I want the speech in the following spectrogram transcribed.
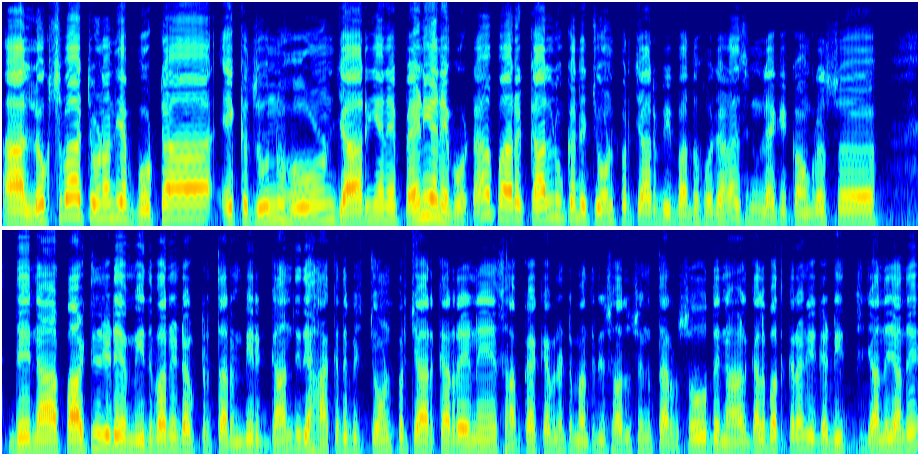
ਲੋਕ ਸਭਾ ਚੋਣਾਂ ਦੀਆਂ ਵੋਟਾਂ 1 ਜੂਨ ਨੂੰ ਹੋਣ ਜਾ ਰਹੀਆਂ ਨੇ, ਪੈਣੀਆਂ ਨੇ ਵੋਟਾਂ, ਪਰ ਕੱਲ ਨੂੰ ਕਹਿੰਦੇ ਚੋਣ ਪ੍ਰਚਾਰ ਵੀ ਬੰਦ ਹੋ ਜਾਣਾ, ਇਸ ਨੂੰ ਲੈ ਕੇ ਕਾਂਗਰਸ ਦੇ ਨਾਲ ਪਾਰਟੀ ਦੇ ਜਿਹੜੇ ਉਮੀਦਵਾਰ ਨੇ, ਡਾਕਟਰ ਧਰਮਵੀਰ ਗਾਂਧੀ ਦੇ ਹੱਕ ਦੇ ਵਿੱਚ ਚੋਣ ਪ੍ਰਚਾਰ ਕਰ ਰਹੇ ਨੇ, ਸਾਬਕਾ ਕੈਬਨਿਟ ਮੰਤਰੀ ਸਾਧੂ ਸਿੰਘ ਧਰਮਸੋ ਦੇ ਨਾਲ ਗੱਲਬਾਤ ਕਰਾਂਗੇ, ਗੱਡੀ 'ਚ ਜਾਂਦੇ ਜਾਂਦੇ।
